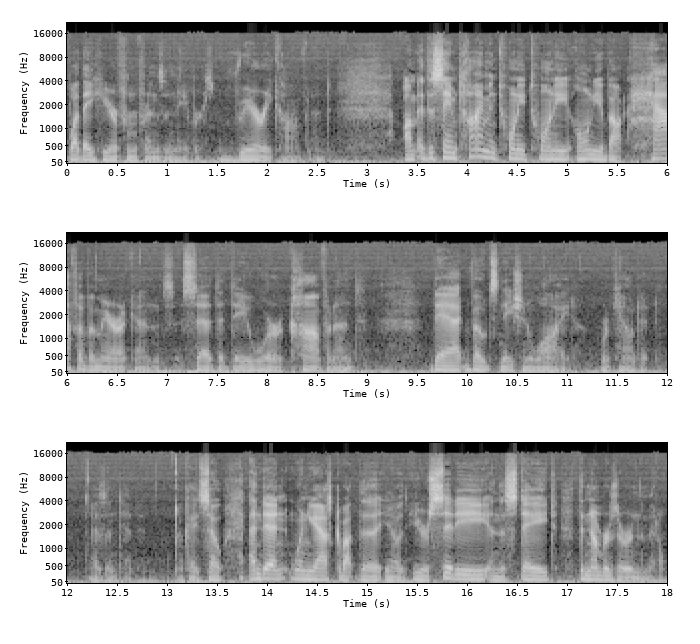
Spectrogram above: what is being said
what they hear from friends and neighbors. Very confident. Um, at the same time, in 2020, only about half of Americans said that they were confident that votes nationwide were counted as intended. Okay, so and then when you ask about the you know your city and the state, the numbers are in the middle.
